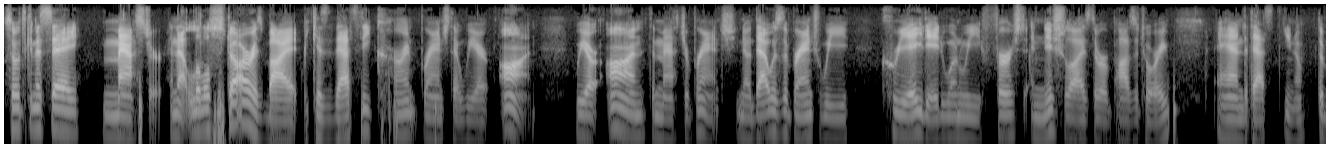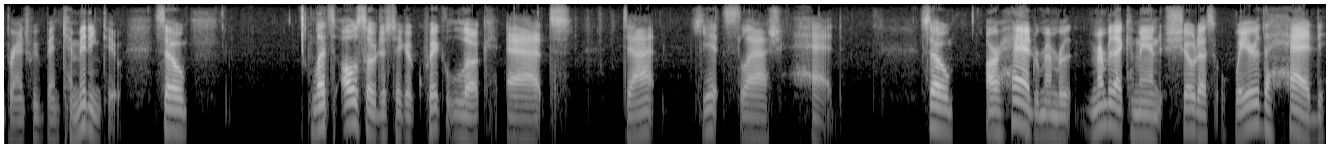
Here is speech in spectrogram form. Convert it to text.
So it's going to say master, and that little star is by it because that's the current branch that we are on. We are on the master branch. You know, that was the branch we created when we first initialized the repository, and that's, you know, the branch we've been committing to. So let's also just take a quick look at dot git slash head. So our head, remember, remember that command showed us where the head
